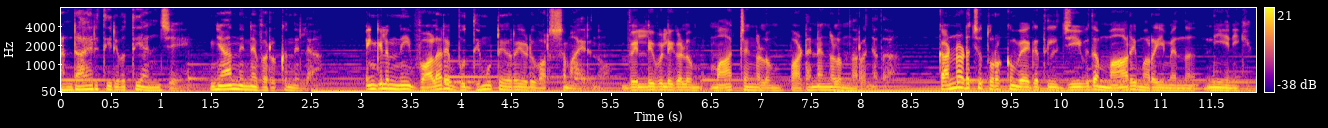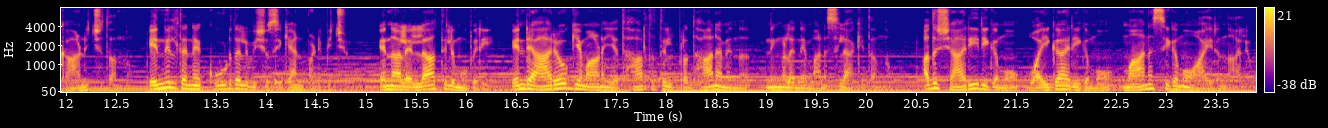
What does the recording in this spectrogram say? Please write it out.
രണ്ടായിരത്തി ഇരുപത്തി അഞ്ച് ഞാൻ നിന്നെ വെറുക്കുന്നില്ല. എങ്കിലും നീ വളരെ ബുദ്ധിമുട്ടേറിയ ഒരു വർഷമായിരുന്നു. വെല്ലുവിളികളും മാറ്റങ്ങളും പഠനങ്ങളും നിറഞ്ഞത്. കണ്ണടച്ചു തുറക്കും വേഗത്തിൽ ജീവിതം മാറി മറിയുമെന്ന് നീ എനിക്ക് കാണിച്ചു തന്നു. എന്നിൽ തന്നെ കൂടുതൽ വിശ്വസിക്കാൻ പഠിപ്പിച്ചു. എന്നാൽ എല്ലാത്തിലുമുപരി എന്റെ ആരോഗ്യമാണ് യഥാർത്ഥത്തിൽ പ്രധാനമെന്ന് നിങ്ങൾ എന്നെ മനസ്സിലാക്കി തന്നു. അത് ശാരീരികമോ വൈകാരികമോ മാനസികമോ ആയിരുന്നാലും.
